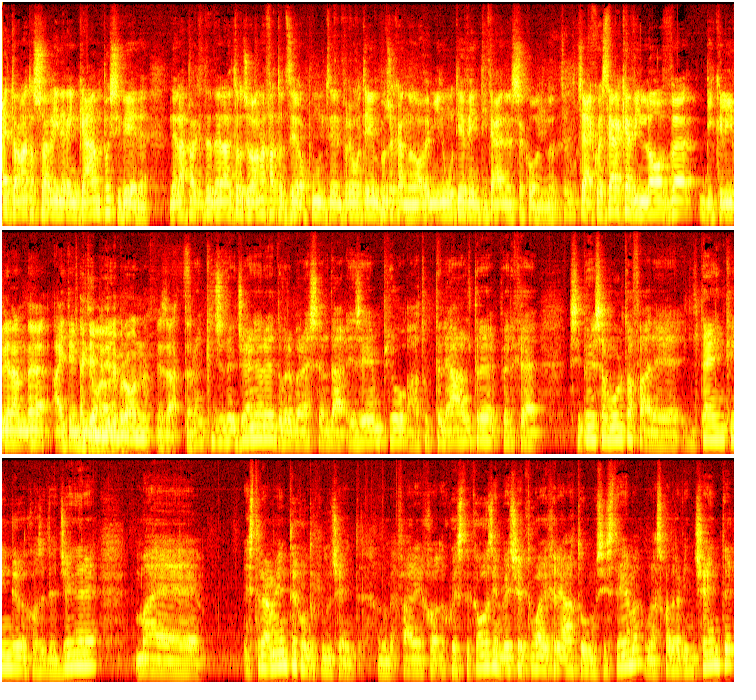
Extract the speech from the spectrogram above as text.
È tornato a sorridere in campo e si vede. Nella partita dell'altro giorno ha fatto 0 punti nel primo tempo, giocando 9 minuti e 23 nel secondo. Cioè, questo era Kevin Love di Cleveland ai tempi, Ai tempi di LeBron. Esatto. franchigie del genere dovrebbero essere da esempio a tutte le altre perché si pensa molto a fare il tanking cose del genere ma è estremamente controproducente secondo me fare co- queste cose invece tu hai creato un sistema una squadra vincente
